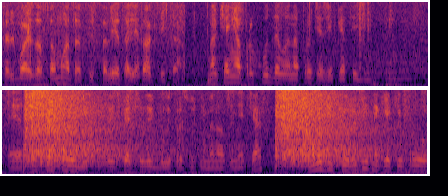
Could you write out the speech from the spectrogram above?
стрельба из автомата, пистолета и Пистолет. тактика. Навчання проходило на протязі п'яти днів. Е, 35 чоловік, 35 чоловік були присутніми на заняттях. Молоді співробітники, які в про-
